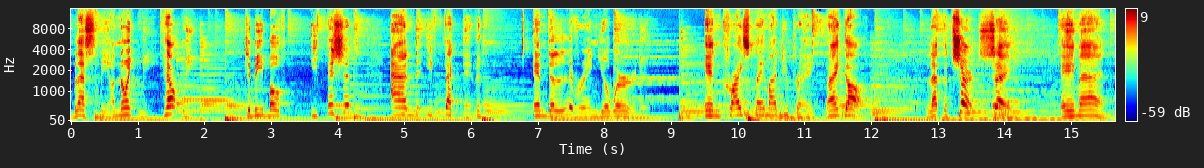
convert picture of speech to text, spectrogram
Bless me, anoint me, help me to be both efficient and effective in delivering your word. In Christ's name I do pray. Thank God. Let the church say, Amen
